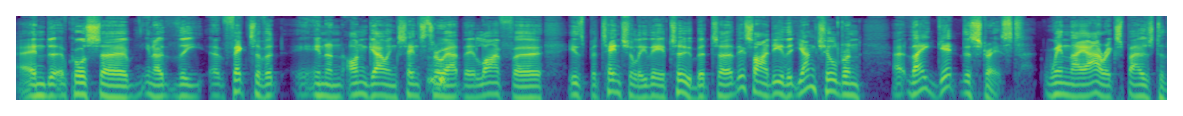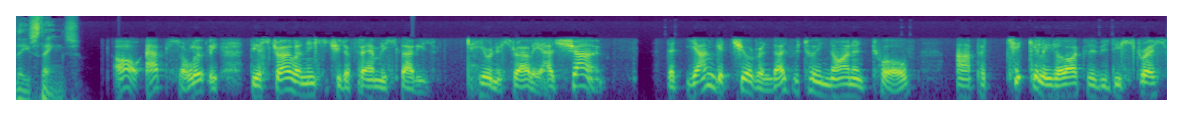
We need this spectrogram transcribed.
and of course, uh, you know the effects of it in an ongoing sense throughout their life uh, is potentially there too. But uh, this idea that young children they get distressed when they are exposed to these things. Oh, absolutely. The Australian Institute of Family Studies here in Australia has shown that younger children, those between nine and twelve, are particularly likely to be distressed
